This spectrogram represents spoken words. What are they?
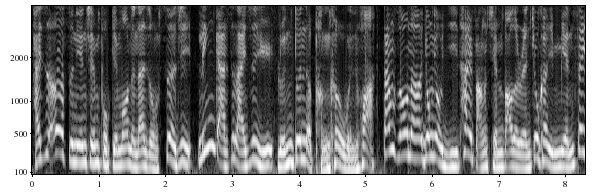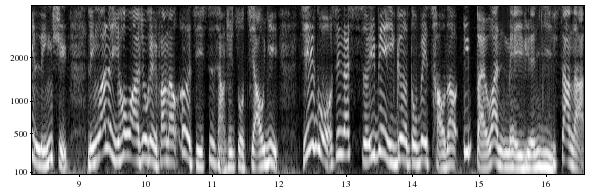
还是二十年前 Pokemon 的那种设计，灵感是来自于伦敦的朋克文化。当时候呢，拥有以太坊钱包的人就可以免费领取，领完了以后啊，就可以放到二级市场去做交易。结果现在随便一个都被炒到一百万美元以上啊，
